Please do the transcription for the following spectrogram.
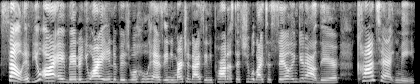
So, if you are a vendor, you are an individual who has any merchandise, any products that you would like to sell and get out there, contact me.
